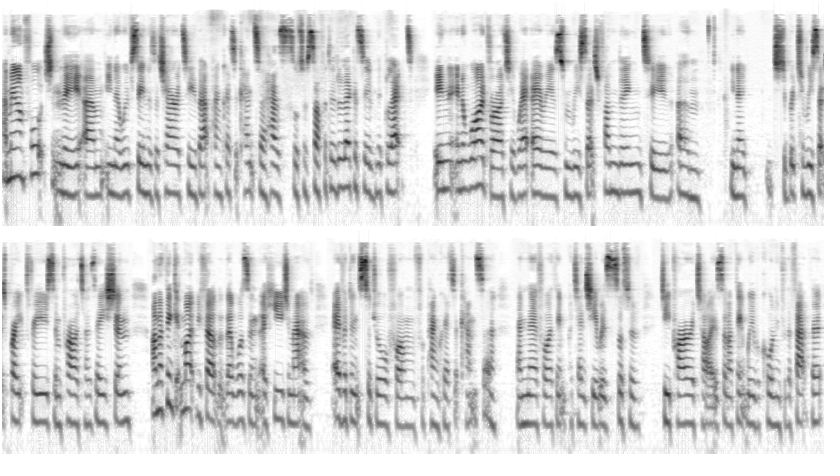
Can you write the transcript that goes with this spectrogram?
I mean, unfortunately, um, you know, we've seen as a charity that pancreatic cancer has sort of suffered a legacy of neglect in, in a wide variety of areas, from research funding to, um, you know, to, to research breakthroughs and prioritization. And I think it might be felt that there wasn't a huge amount of evidence to draw from for pancreatic cancer. And therefore, I think potentially it was sort of deprioritized. And I think we were calling for the fact that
